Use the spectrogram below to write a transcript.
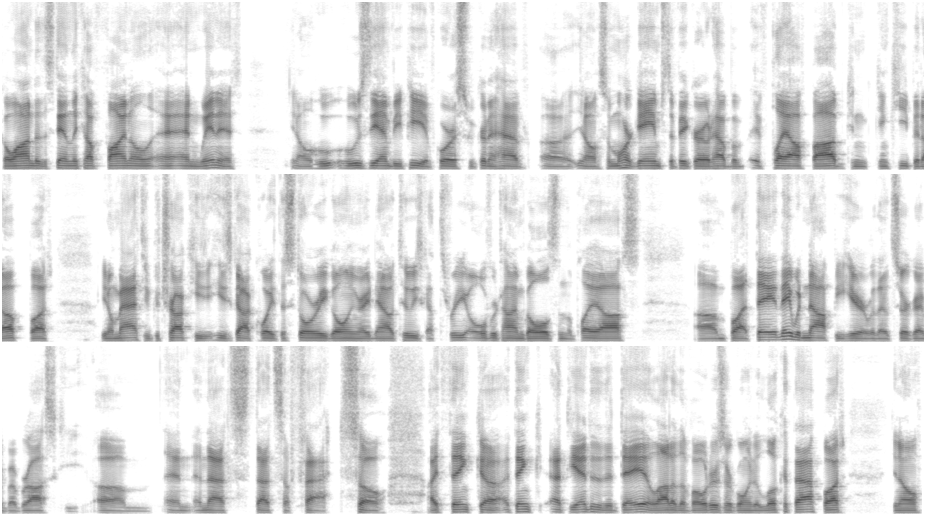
go on to the Stanley Cup final and, and win it? You know, who who's the MVP? Of course, we're going to have uh, you know some more games to figure out how if playoff Bob can can keep it up. But you know, Matthew Tkachuk, he he's got quite the story going right now too. He's got three overtime goals in the playoffs. Um, but they they would not be here without Sergei Bobrovsky, um, and and that's that's a fact. So I think uh, I think at the end of the day, a lot of the voters are going to look at that. But you know,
